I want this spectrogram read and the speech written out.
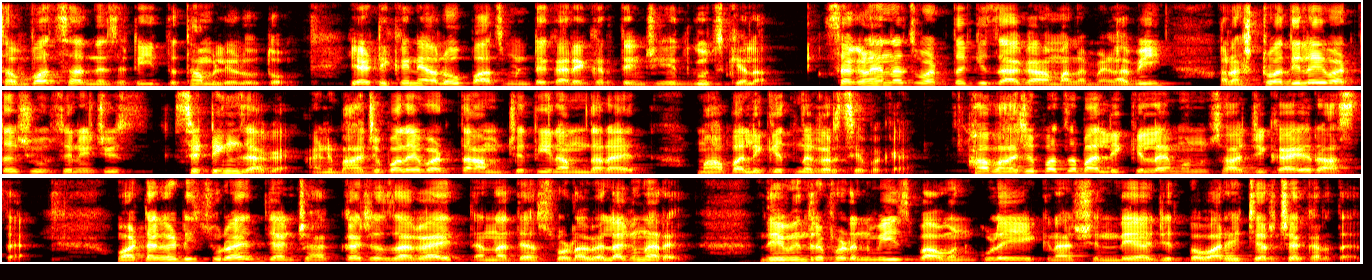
संवाद साधण्यासाठी इथं थांबलेलो होतो. या ठिकाणी आलो पाच मिनिटं कार्यकर्त्यांची हितगुज केला. सगळ्यांनाच वाटतं की जागा आम्हाला मिळावी. राष्ट्रवादीलाही वाटतं शिवसेनेची सिटिंग जागा आहे आणि भाजपालाही वाटतं आमचे तीन आमदार आहेत महापालिकेत नगरसेवक आहे. हा भाजपाचा बालिकेला आहे म्हणून साहजिक आहे रास्त आहे. वाटाघाटी सुरू आहेत ज्यांच्या हक्काच्या जागा आहेत त्यांना त्या सोडाव्या लागणार आहेत. देवेंद्र फडणवीस बावनकुळे एकनाथ शिंदे अजित पवार हे चर्चा करतात.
